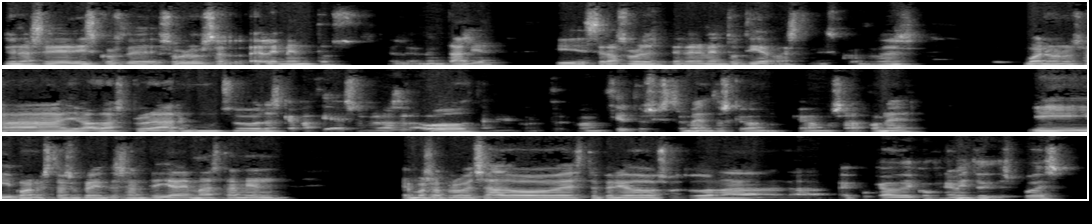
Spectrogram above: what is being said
de, una serie de discos de, sobre los elementos, Elementalia, y será sobre el, elemento tierra este disco. Entonces, bueno, nos ha llevado a explorar mucho las capacidades sonoras de la voz, también con, ciertos instrumentos que, que, vamos a poner. Y bueno, está súper interesante. Y además también hemos aprovechado este periodo, sobre todo en la, la época de confinamiento y después,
